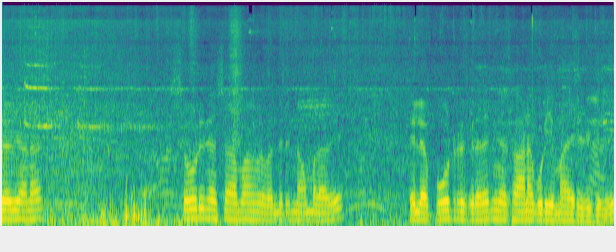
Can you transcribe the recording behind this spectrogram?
தேவையான சோடின சாமான்கள் வந்துட்டு நார்மலாகவே இதில் போட்டிருக்கிறத நீங்கள் காணக்கூடிய மாதிரி இருக்குது.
